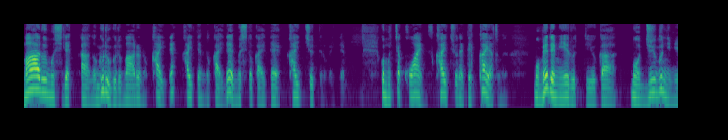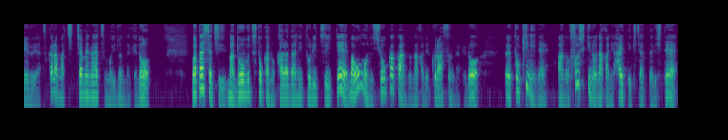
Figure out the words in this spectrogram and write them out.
回る虫で、あの、ぐるぐる回るの貝ね。回転の貝で虫と書いて、海虫ってのがいて。これむっちゃ怖いんです。海虫ね、でっかいやつも。もう目で見えるっていうか、もう十分に見えるやつから、まあちっちゃめのやつもいるんだけど、私たち、まあ動物とかの体に取り付いて、まあ主に消化管の中で暮らすんだけど、時にね、あの組織の中に入ってきちゃったりして、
